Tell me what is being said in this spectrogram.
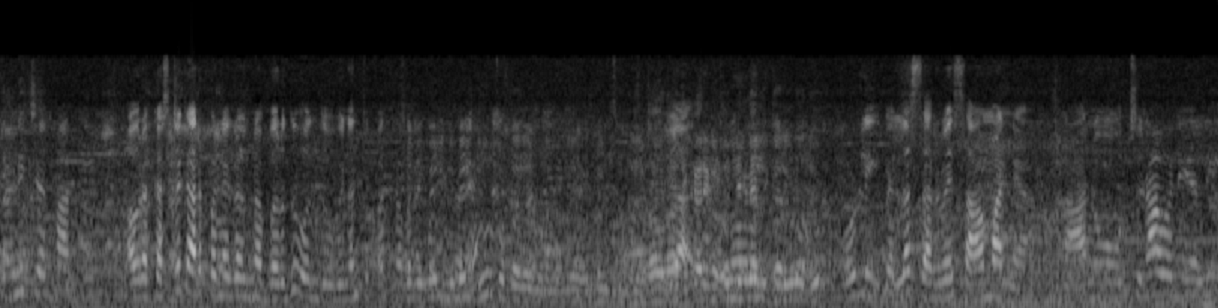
ಸಿಗ್ನೇಚರ್ ಹಾಕಿ ಅವರ ಕಷ್ಟ ಕಾರ್ಪಣ್ಯಗಳನ್ನ ಬರೆದು ಒಂದು ವಿನಂತಿ ಪತ್ರ ನೋಡಲಿ ಇವೆಲ್ಲ ಸರ್ವೇ ಸಾಮಾನ್ಯ. ನಾನು ಚುನಾವಣೆಯಲ್ಲಿ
